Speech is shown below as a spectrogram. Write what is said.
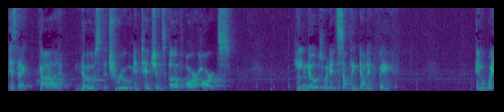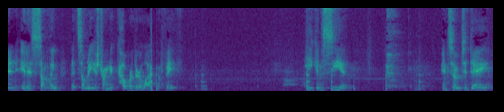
is that God knows the true intentions of our hearts. He knows when it's something done in faith and when it is something that somebody is trying to cover their lack of faith. He can see it. And so today,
